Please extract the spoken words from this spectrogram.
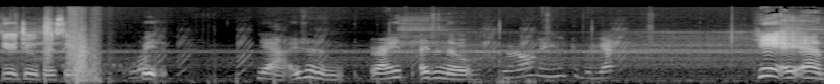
YouTubers here. Wait. Yeah, I shouldn't. Right? I don't know. You're not a YouTuber yet. Hey, I am.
